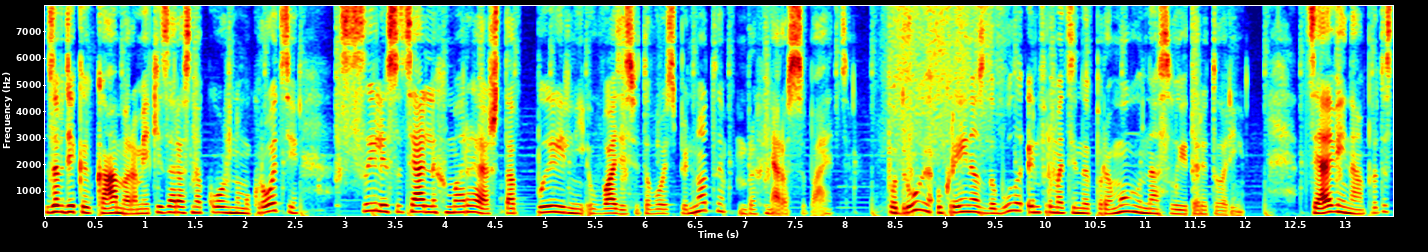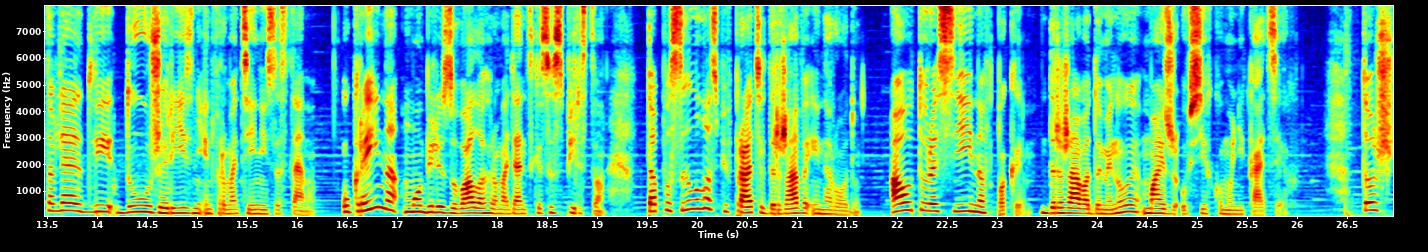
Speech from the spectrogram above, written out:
Завдяки камерам, які зараз на кожному кроці, силі соціальних мереж та пильній увазі світової спільноти брехня розсипається. По-друге, Україна здобула інформаційну перемогу на своїй території. Ця війна протиставляє дві дуже різні інформаційні системи. Україна мобілізувала громадянське суспільство та посилила співпрацю держави і народу. А от у Росії навпаки, держава домінує майже у всіх комунікаціях. Тож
